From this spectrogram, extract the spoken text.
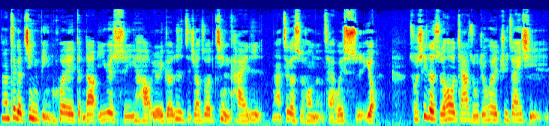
那这个镜饼会等到一月十一号有一个日子叫做镜开日，那这个时候呢才会食用。除夕的时候，家族就会聚在一起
